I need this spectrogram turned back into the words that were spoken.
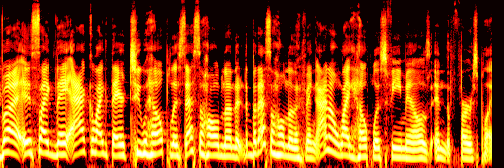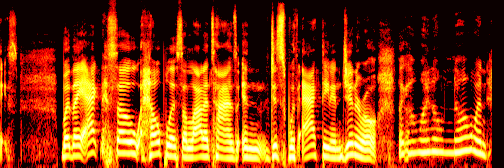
But it's like they act like they're too helpless. That's a whole nother but that's a whole nother thing. I don't like helpless females in the first place. But they act so helpless a lot of times in just with acting in general. Like, oh I don't know and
